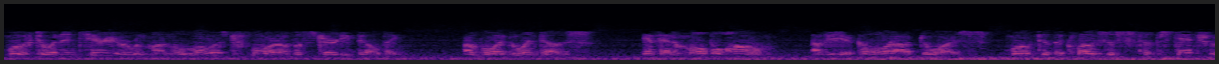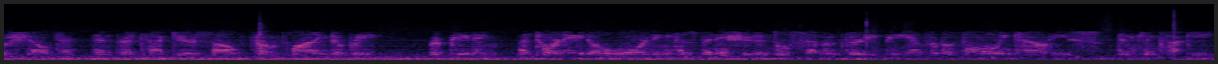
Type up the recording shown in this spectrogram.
Move to an interior room on the lowest floor of a sturdy building. Avoid windows. If in a mobile home, a vehicle, or outdoors, move to the closest substantial shelter and protect yourself from flying debris. Repeating, a tornado warning has been issued until 7.30 p.m. for the following counties in Kentucky,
